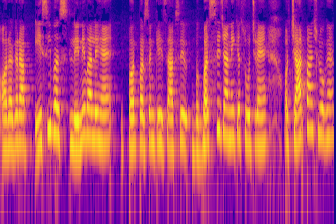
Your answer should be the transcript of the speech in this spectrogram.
और अगर आप एसी बस लेने वाले हैं पर पर्सन के हिसाब से, बस से जाने का सोच रहे हैं और चार पाँच लोग हैं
